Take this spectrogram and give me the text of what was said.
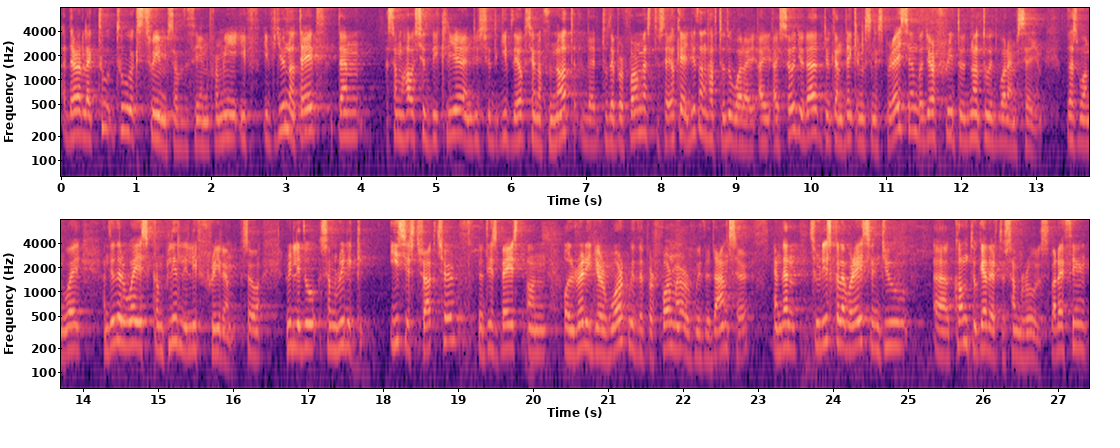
there are like two, two extremes of the thing. For me, if, if you notate, then somehow should be clear and you should give the option of not that, to the performance to say, okay, you don't have to do what I, I, I showed you that, you can take it as an inspiration, but you're free to not do it what I'm saying. That's one way. And the other way is completely leave freedom. So really do some really easy structure that is based on already your work with the performer or with the dancer. And then through this collaboration, you uh, come together to some rules. But I think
